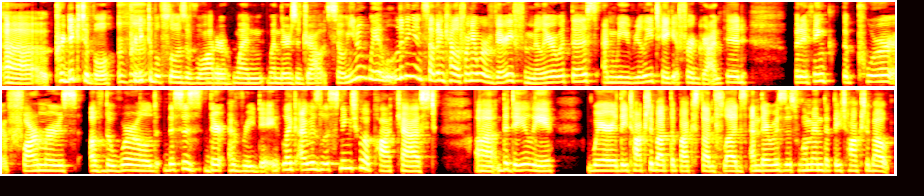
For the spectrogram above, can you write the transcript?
Uh, predictable Mhm. predictable flows of water when when there's a drought. So you know we living in southern california we're very familiar with this and we really take it for granted but i think the poor farmers of the world this is their everyday. Like i was listening to a podcast uh, the daily where they talked about the pakistan floods and there was this woman that they talked about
